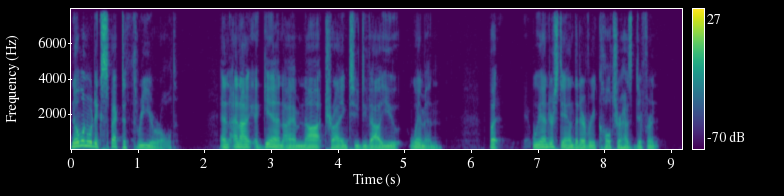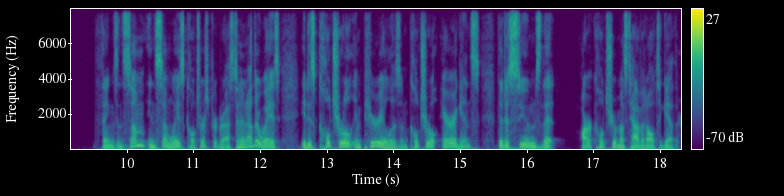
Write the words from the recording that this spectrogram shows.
No one would expect a three-year-old, and and I again I am not trying to devalue women, but we understand that every culture has different things. And some in some ways culture has progressed, and in other ways it is cultural imperialism, cultural arrogance that assumes that our culture must have it all together.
